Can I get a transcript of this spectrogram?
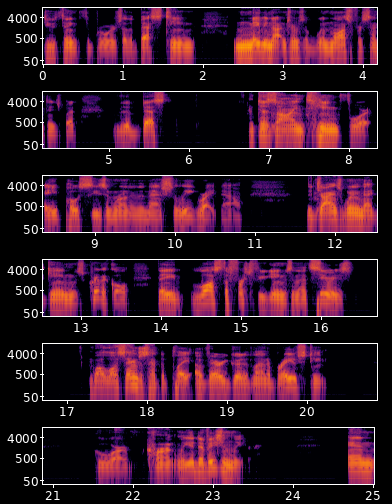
do think the Brewers are the best team, maybe not in terms of win loss percentage, but the best design team for a postseason run in the National League right now. The Giants winning that game was critical. They lost the first few games in that series, while Los Angeles had to play a very good Atlanta Braves team, who are currently a division leader. And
